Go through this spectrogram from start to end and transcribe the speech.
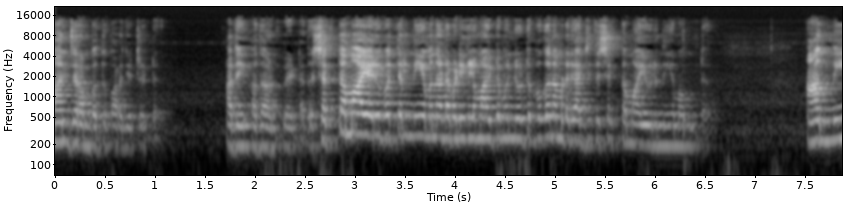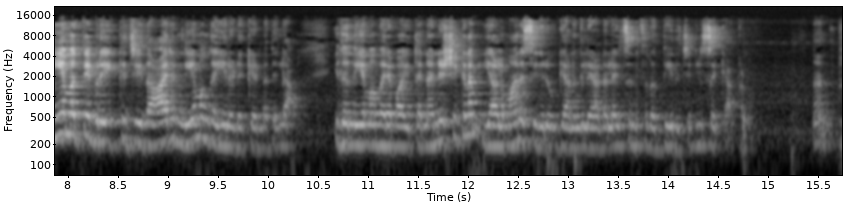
മഞ്ചറമ്പത്ത് പറഞ്ഞിട്ടുണ്ട്. അതെ അതാണ് വേണ്ടത്. ശക്തമായ രൂപത്തിൽ നിയമ നടപടികളുമായിട്ട് മുന്നോട്ട് പോകുക നമ്മുടെ രാജ്യത്ത് ശക്തമായ ഒരു നിയമമുണ്ട്. ആ നിയമത്തെ ബ്രേക്ക് ചെയ്ത് ആരും നിയമം കയ്യിലെടുക്കേണ്ടതില്ല. ഇത് നിയമപരമായി തന്നെ അന്വേഷിക്കണം. ഇയാൾ മാനസിക രോഗിയാണെങ്കിൽ ഇയാളുടെ ലൈസൻസ് റദ്ദ് ചികിത്സയ്ക്കാക്കണം.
